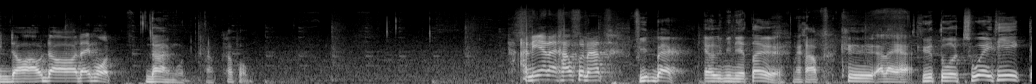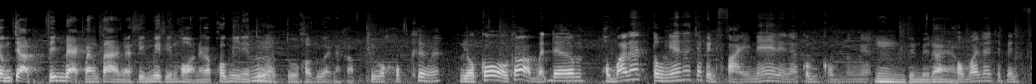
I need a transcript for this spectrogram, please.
Indoor Outdoor ได้หมด ได้หมดครับครับผมอันนี้อะไรครับคุณนัท Feedback Eliminator นะครับ คืออะไรฮะ คือตัวช่วยที่กำจัดฟีดแบ็กต่างๆแหละเสียงหวีดเสียงหอนนะครับเขามีในตัวอืมตัวเขาด้วยนะครับ ถือว่าครบเครื่องนะ โลโก้ก็เหมือนเดิม ผมว่าน่าตรงเนี้ยน่าจะเป็นไฟแน่เลยนะ กลมๆ ตรงเนี้ย อืม เป็นไปได้ครัผบ มว่าน่าจะเป็นไฟ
